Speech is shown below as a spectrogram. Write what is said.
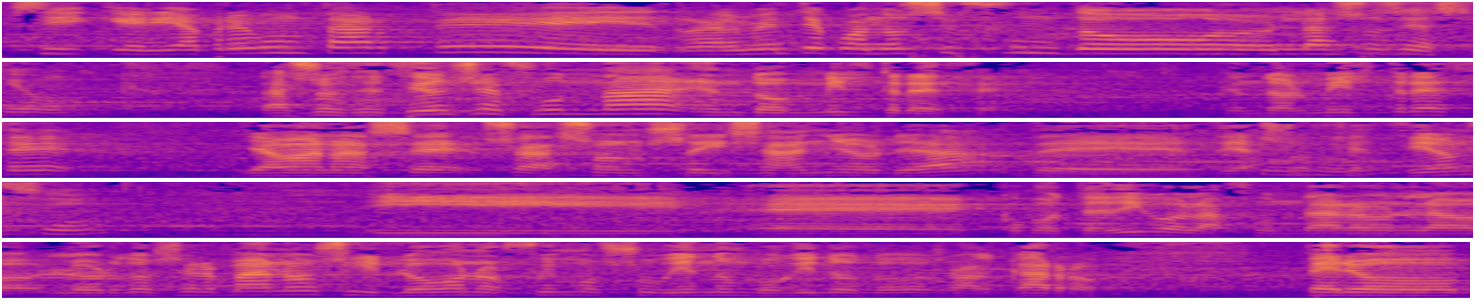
Sí, quería preguntarte realmente cuándo se fundó la asociación. La asociación se funda en 2013. En 2013 ya van a ser, o sea, son seis años ya de, de asociación. Sí. Y eh, como te digo, la fundaron los dos hermanos y luego nos fuimos subiendo un poquito todos al carro. Pero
